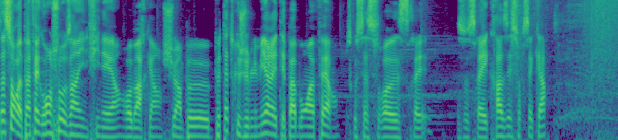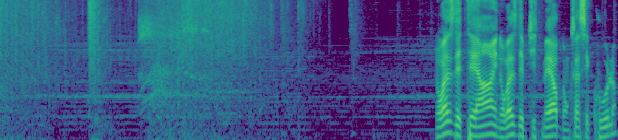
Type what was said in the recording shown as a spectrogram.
Ça, ça aurait pas fait grand chose, hein, in fine. Hein, remarque. hein. Je suis un peu. Peut-être que jeu de lumière était pas bon à faire. hein, parce que ça serait, serait- ça se serait écrasé sur ses cartes. Il nous reste des T1, il nous reste des petites merdes, donc ça c'est cool.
